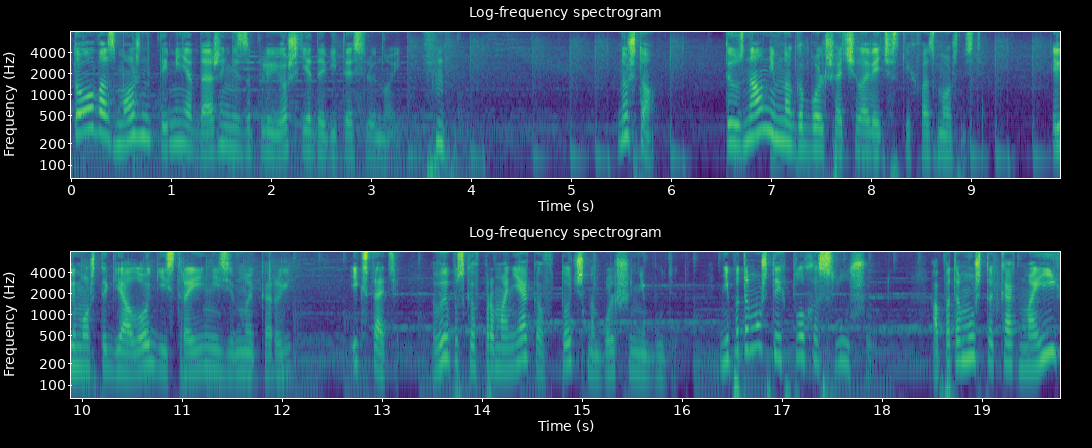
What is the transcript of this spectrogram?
то, возможно, ты меня даже не заплюешь ядовитой слюной. Ну что, ты узнал немного больше о человеческих возможностях? Или может о геологии и строении земной коры? И, кстати, выпусков про маньяков точно больше не будет. Не потому, что их плохо слушают, а потому что, как моих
